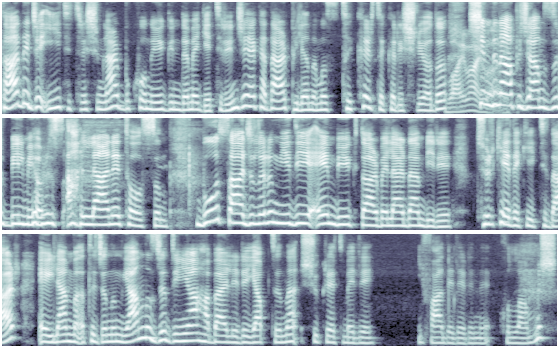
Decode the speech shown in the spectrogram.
Sadece iyi titreşimler bu konuyu gündeme getirinceye kadar planımız tıkır tıkır işliyordu. Vay vay Şimdi vay. ne yapacağımızı bilmiyoruz. Ah lanet olsun. Bu sağcıların yediği en büyük darbelerden biri. Türkiye'deki iktidar eylem ve atıcının yalnızca dünya haberleri yaptığına şükretmeli ifadelerini kullanmış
